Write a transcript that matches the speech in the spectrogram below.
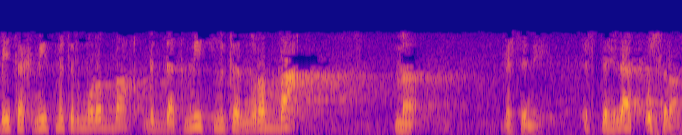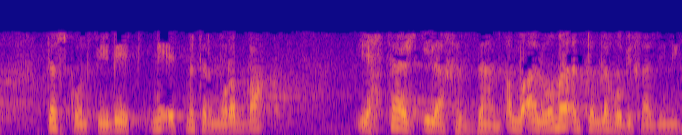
بيتك 100 متر مربع بدك 100 متر مربع ماء بسنة. استهلاك أسرة تسكن في بيت 100 متر مربع يحتاج إلى خزان. الله قال وما أنتم له بخازنين.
